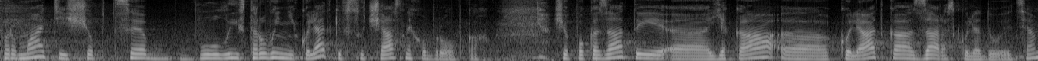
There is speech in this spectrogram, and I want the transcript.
форматі, щоб це були старовинні колядки в сучасних обробках, щоб показати, е, яка е, колядка зараз колядується.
